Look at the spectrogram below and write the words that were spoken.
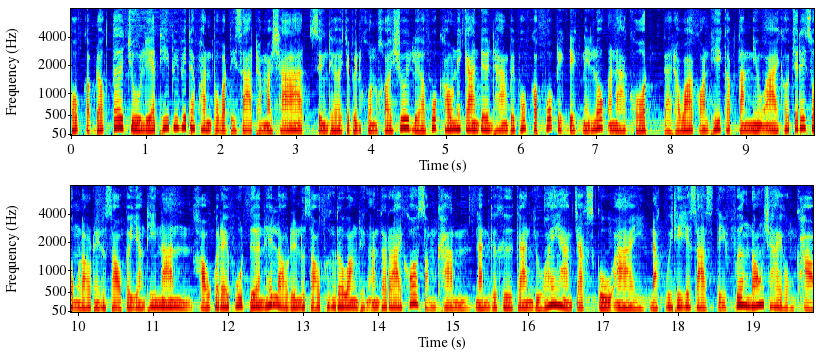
พบกับดรจูเลียตที่พิพิธภัณฑ์ประวัติศาสตร์ธรรมชาติ ซึ่งเธอจะเป็นคนคอยช่วยเหลือพวกเขาในการเดินทางไปพบกับพวกเด็กๆ ในโลกอนาคต แต่ทว่าก่อนที่กัปตันนิวไอเขาจะได้ส่งเหล่าไดโนเสาร์ไปยังที่นั่น เขาก็ได้พูดเตือนให้เหล่าไดโนเสาร์พึงระวังถึงอันตรายข้อสำคัญ นั่นก็คือการอยู่ให้ห่างจากสกูไอนักวิทยาศาสตร์สติเฟื่องน้องชายของเขา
